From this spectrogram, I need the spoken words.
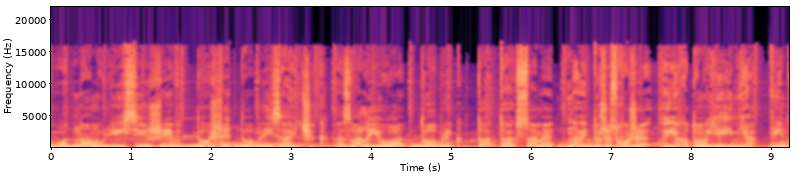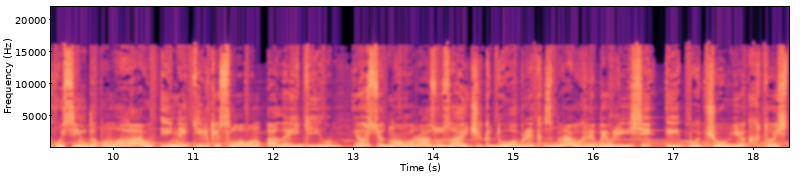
В одному лісі жив дуже добрий зайчик, а звали його Добрик. Так, так саме навіть дуже схоже, як ото моє ім'я. Він усім допомагав і не тільки словом, але й ділом. І ось одного разу зайчик Добрик збирав гриби в лісі і почув, як хтось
